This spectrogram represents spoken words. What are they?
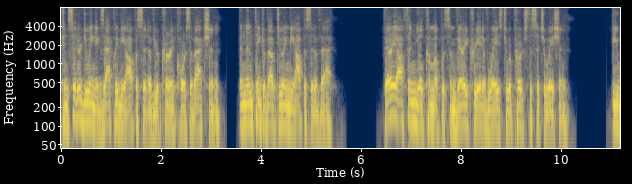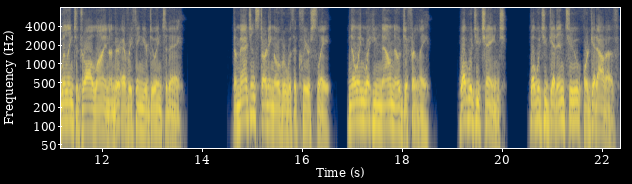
Consider doing exactly the opposite of your current course of action, and then think about doing the opposite of that. Very often you'll come up with some very creative ways to approach the situation. Be willing to draw a line under everything you're doing today. Imagine starting over with a clear slate, knowing what you now know differently. What would you change? What would you get into or get out of?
